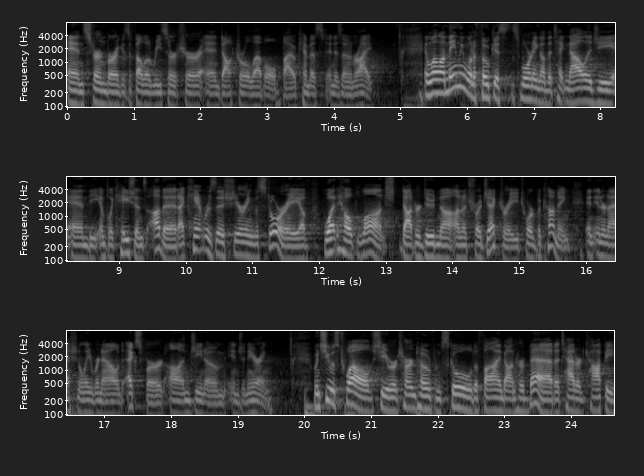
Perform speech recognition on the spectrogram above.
and Sternberg is a fellow researcher and doctoral level biochemist in his own right. And while I mainly want to focus this morning on the technology and the implications of it, I can't resist sharing the story of what helped launch Dr. Doudna on a trajectory toward becoming an internationally renowned expert on genome engineering. When she was 12, she returned home from school to find on her bed a tattered copy,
